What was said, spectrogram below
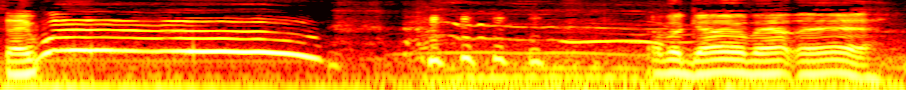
Say woo! Have a go about there.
